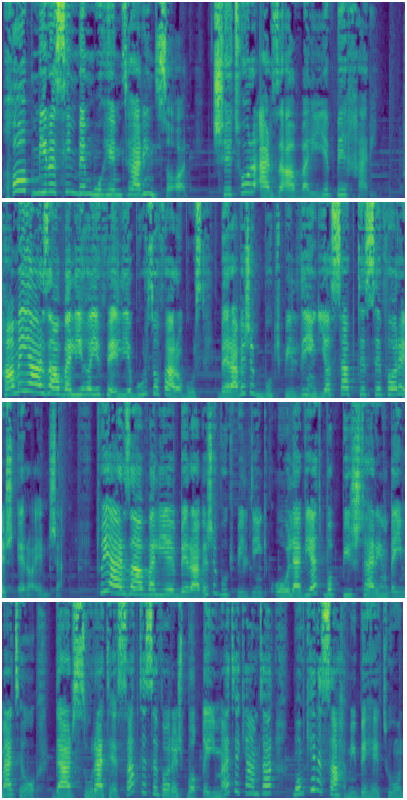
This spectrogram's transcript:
خب می‌رسیم به مهمترین سوال. چطور عرضه اولیه بخریم؟ همه عرضه اولیه های فعلی بورس و فرابورس به روش book building یا ثبت سفارش ارائه میشن. توی ارز اولیه به روش بوک بیلدینگ اولویت با بیشترین قیمت و در صورت ثبت سفارش با قیمت کمتر ممکنه سهمی بهتون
